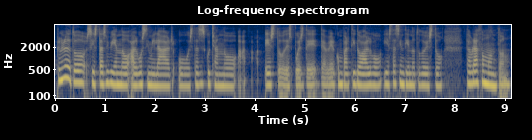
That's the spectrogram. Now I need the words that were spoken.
primero de todo, si estás viviendo algo similar o estás escuchando esto después de, haber compartido algo y estás sintiendo todo esto, te abrazo un montón,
